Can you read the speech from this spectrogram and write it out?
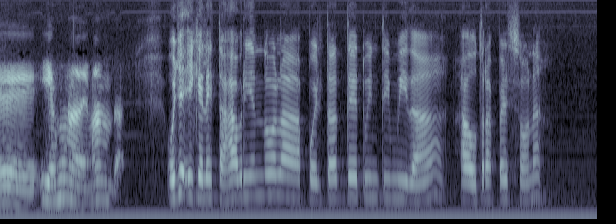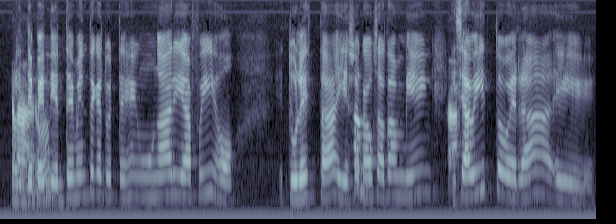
Eh, y es una demanda. Oye, ¿y que le estás abriendo las puertas de tu intimidad a otras personas? Independientemente que tú estés en un área fijo, tú le estás, y eso ah. causa también, y ah. se ha visto, ¿verdad? Eh,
